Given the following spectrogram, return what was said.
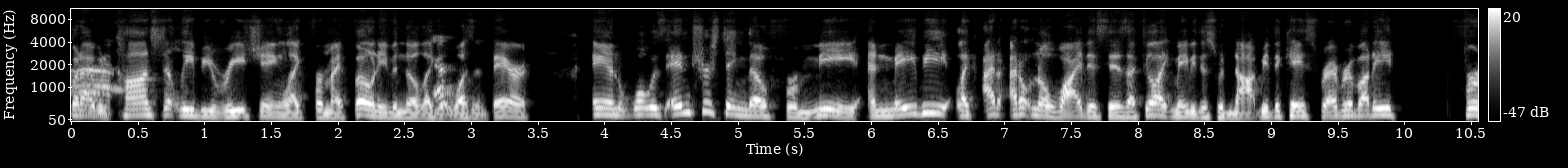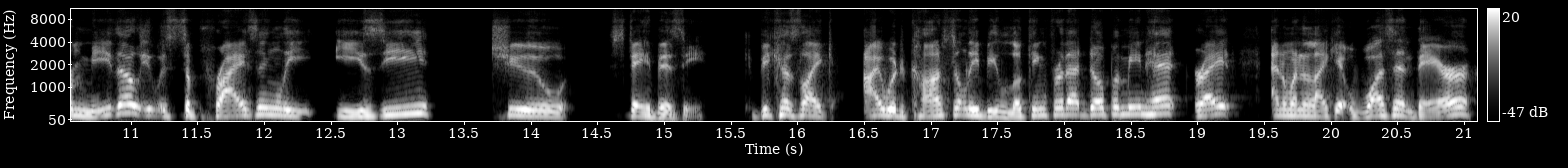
But I would constantly be reaching like for my phone, even though like Yeah. it wasn't there. And what was interesting though for me, and maybe like I, I don't know why this is, I feel like maybe this would not be the case for everybody. For me though, it was surprisingly easy to stay busy because like I would constantly be looking for that dopamine hit, right? And when like it wasn't there,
